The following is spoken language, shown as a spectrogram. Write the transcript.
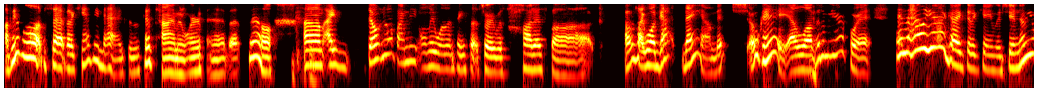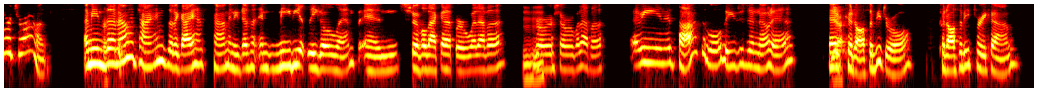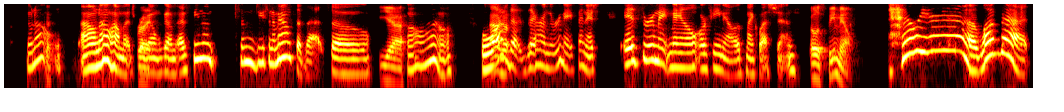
I'll be a little upset, but I can't be mad because it was a good time and worth it. But still, um, I don't know if I'm the only one that thinks that story was hot as fuck. I was like, well, goddamn, bitch. Okay, I love it. I'm here for it. And hell yeah, a guy could have came and she didn't know you were drunk. I mean, the amount of times that a guy has come and he doesn't immediately go limp and shrivel back up or whatever, Mhm. grow or show or whatever. I mean, it's possible that you just didn't notice. And Yeah. It could also be drool, could also be pre cum. Who knows? I don't know how much pre Right. cum. I've seen a, some decent amounts of that. So Yeah. I don't know. Love don't know. that they're in the roommate finish. Is the roommate male or female? Is my question. Oh, it's female. Hell yeah. Love that.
